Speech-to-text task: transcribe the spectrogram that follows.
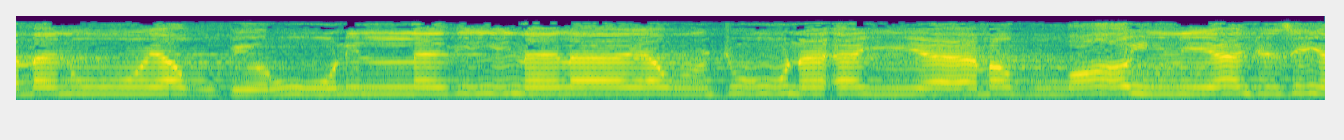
آمنوا يغفروا للذين لا يرجون أيام الله ليجزي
